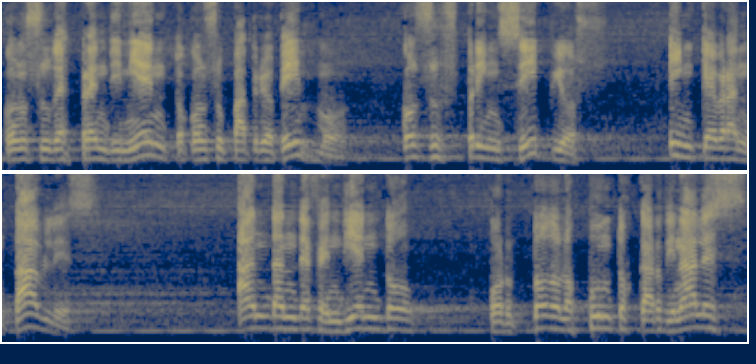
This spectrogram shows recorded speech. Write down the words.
con su desprendimiento, con su patriotismo, con sus principios inquebrantables, andan defendiendo por todos los puntos cardinales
